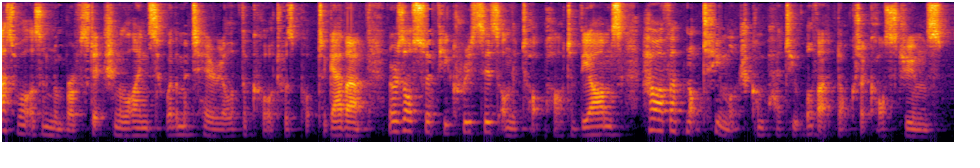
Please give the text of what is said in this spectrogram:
as well as a number of stitching lines where the material of the coat was put together. There is also a few creases on the top part of the arms, however not too much compared to other Doctor costumes.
